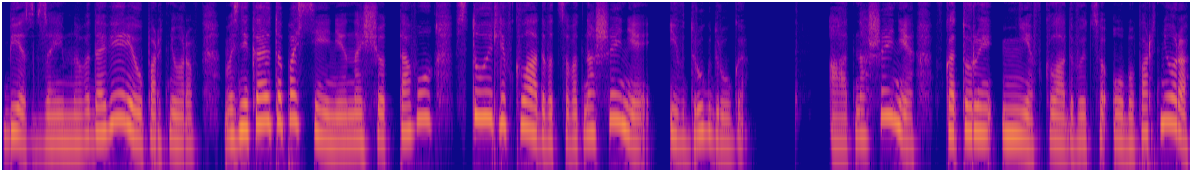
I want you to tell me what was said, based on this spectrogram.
Без взаимного доверия у партнеров возникают опасения насчет того, стоит ли вкладываться в отношения и в друг друга. А отношения, в которые не вкладываются оба партнера,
